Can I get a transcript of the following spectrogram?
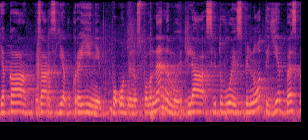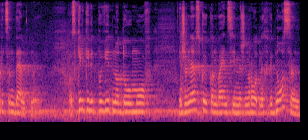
яка зараз є в Україні по обміну з полоненими, для світової спільноти є безпрецедентною, оскільки відповідно до умов і Женевської конвенції міжнародних відносин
